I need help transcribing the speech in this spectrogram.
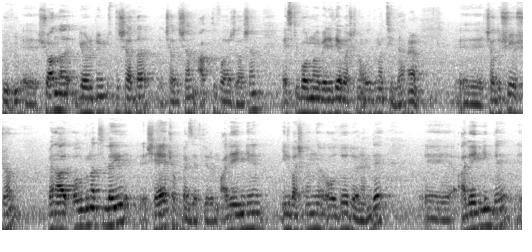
Hı hı. E, şu anda gördüğümüz dışarıda çalışan, aktif olarak çalışan eski Bornova Belediye Başkanı Olgun Atilla Evet. e, çalışıyor şu an. Ben Olgun Atilla'yı şeye çok benzetiyorum. Ali Engin'in il başkanlığı olduğu dönemde e, Ali Engin de e,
